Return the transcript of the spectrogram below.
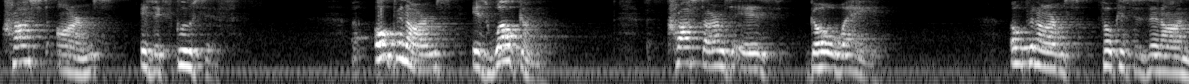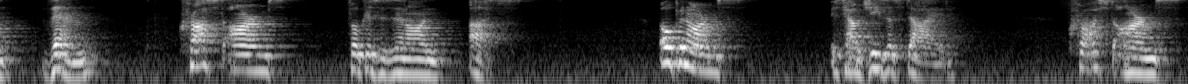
crossed arms is exclusive. Uh, open arms is welcome, crossed arms is go away. Open arms focuses in on them, crossed arms focuses in on us. Open arms is how Jesus died. Crossed arms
